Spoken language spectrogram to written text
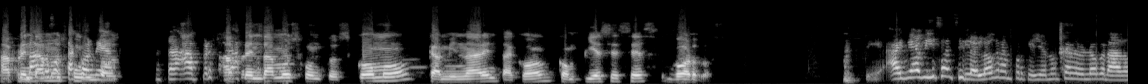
Aprendamos juntos. Aprendamos juntos cómo caminar en tacón con pies gordos. Sí. Ahí me avisan si lo logran porque yo nunca lo he logrado.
